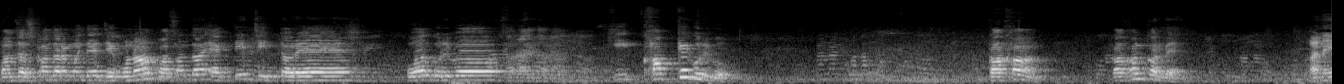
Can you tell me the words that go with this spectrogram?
পঞ্চাশ স্কন্ধের মধ্যে যে কোনো পছন্দ একটি চিত্তরে কোয়াল করিব কি খপকে করিব কখন? কখন করবে মানে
